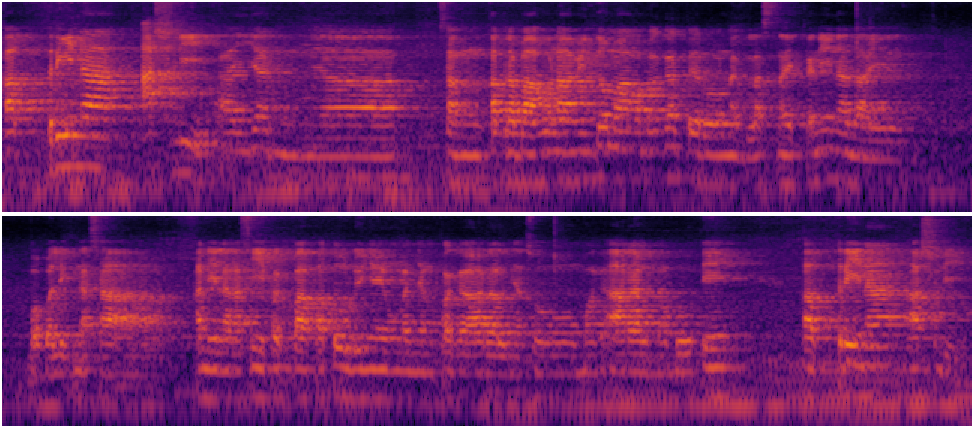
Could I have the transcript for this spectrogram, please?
Katrina Ashley. Ayan. Uh, isang katrabaho namin to mga kabagkat pero nag last night kanina dahil babalik na sa kanila kasi pagpapatuloy niya yung kanyang pag-aaral niya. So mag-aral mabuti. Katrina Ashley.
